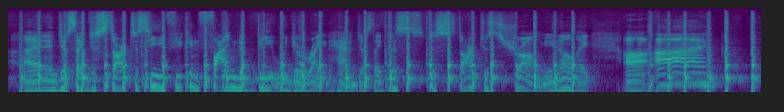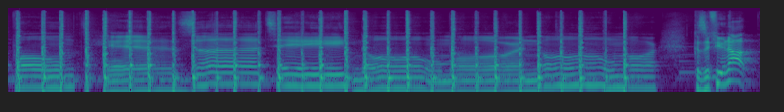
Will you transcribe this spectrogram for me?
uh, and just like just start to see if you can find the beat with your right hand. Just like just just start to strum, you know, like uh, I won't hesitate no more, no more. Because if you're not,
